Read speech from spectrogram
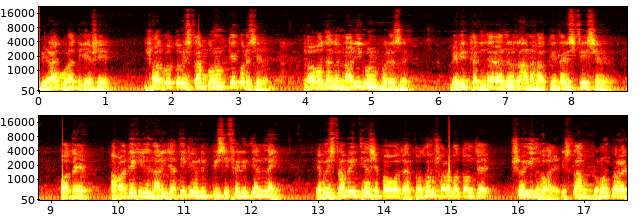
বিরাট গুহা থেকে এসে, সর্বোত্তম ইসলাম গ্রহণ কে করেছিলেন? সর্বপ্রথম একজন নারী গ্রহণ করেছেন বেবি খাদিজা রাজা আনাহা, তিনি তার স্ত্রী ছিলেন। অতএব আমরা দেখি যে নারী জাতিকে উনি পিছিয়ে ফেলে দেন নাই। এবং ইসলামের ইতিহাসে পাওয়া যায়, প্রথম সর্বপ্রথম যে শহীদ হয়, ইসলাম গ্রহণ করার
